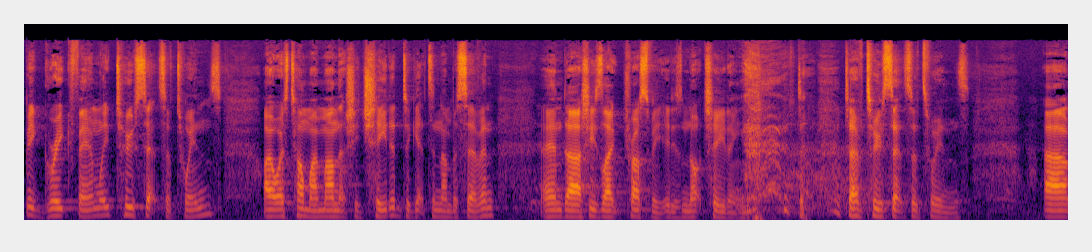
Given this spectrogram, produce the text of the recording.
big Greek family, two sets of twins. I always tell my mum that she cheated to get to number seven. And uh, she's like, trust me, it is not cheating to, to, have two sets of twins. Uh,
